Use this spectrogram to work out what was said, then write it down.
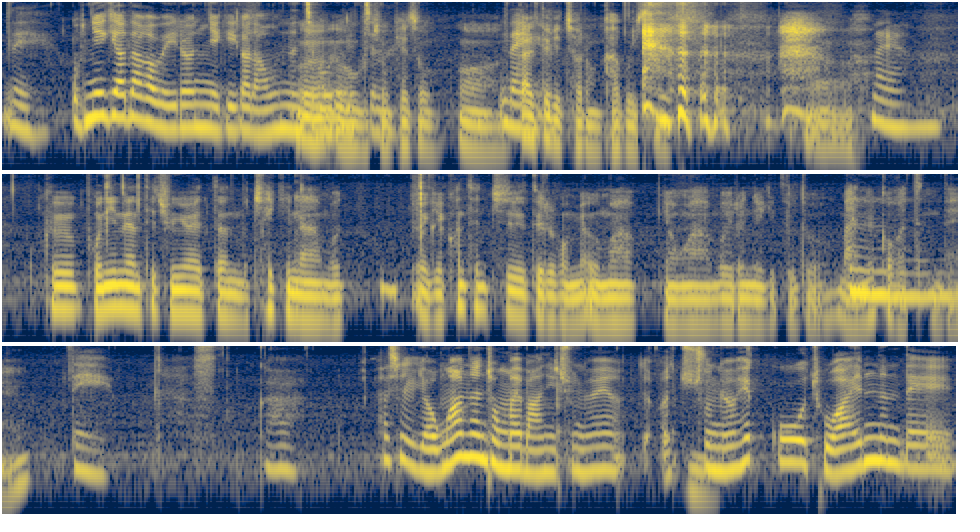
네. 옷 얘기하다가 왜 이런 얘기가 나왔는지 어, 어, 모르겠지만. 저 계속 어, 네. 깔때기처럼 가고 있습니다. 어, 네. 그 본인한테 중요했던 뭐 책이나 뭐 여기 컨텐츠들을 보면 음악, 영화 뭐 이런 얘기들도 많을 것 음. 같은데. 네. 그러니까 사실 영화는 정말 많이 중요해 중요했고 좋아했는데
